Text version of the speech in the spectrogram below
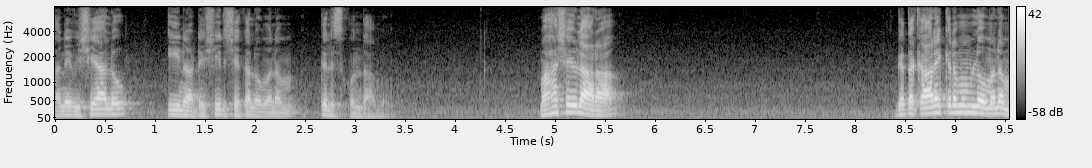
అనే విషయాలు ఈనాటి శీర్షికలో మనం తెలుసుకుందాము. మహాశయులారా గత కార్యక్రమంలో మనం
